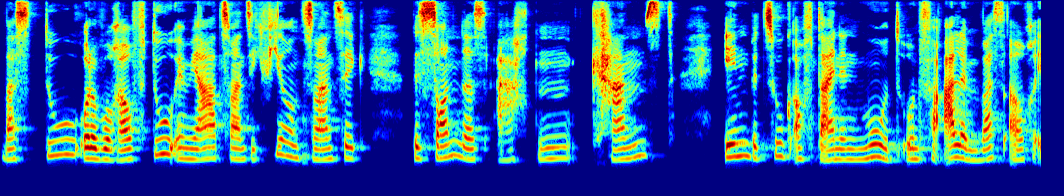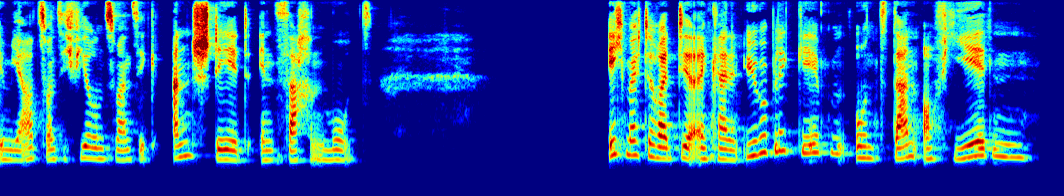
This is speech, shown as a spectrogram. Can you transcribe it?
was du oder worauf du im Jahr 2024 besonders achten kannst, in Bezug auf deinen Mut und vor allem, was auch im Jahr 2024 ansteht in Sachen Mut. Ich möchte heute dir einen kleinen Überblick geben und dann auf jeden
